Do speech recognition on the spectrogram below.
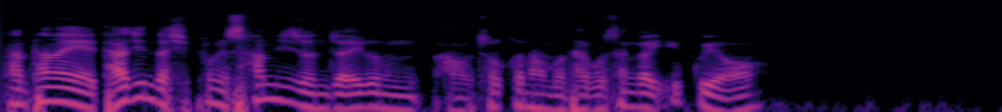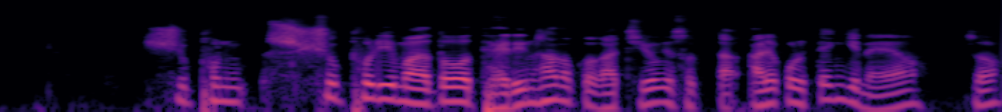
탄탄하게 다진다 싶으면 삼지전자 이거는 아, 접근 한번 해볼 생각이 있고요. 슈프, 슈프리마도 대림산업과 같이 여기서 딱 아래꼴을 땡기네요. 그죠?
